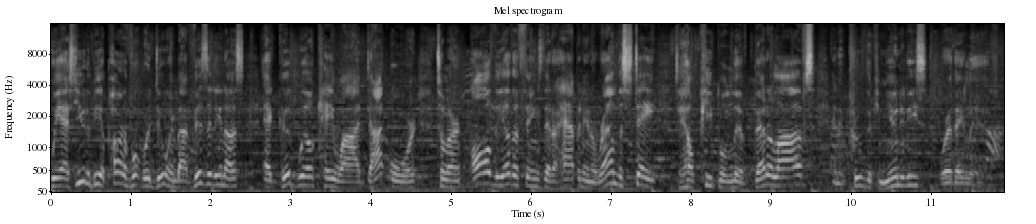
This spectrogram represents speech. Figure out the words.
We ask you to be a part of what we're doing by visiting us at goodwillky.org to learn all the other things that are happening around the state to help people live better lives and improve the communities where they live.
